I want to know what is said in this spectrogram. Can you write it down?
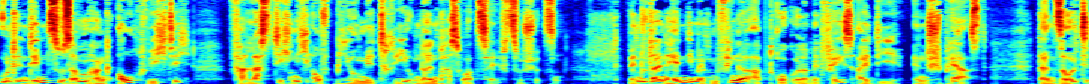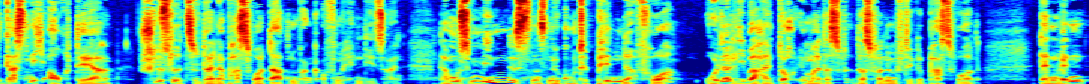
Und in dem Zusammenhang auch wichtig, verlass dich nicht auf Biometrie, um dein Passwort safe zu schützen. Wenn du dein Handy mit dem Fingerabdruck oder mit Face ID entsperrst, dann sollte das nicht auch der Schlüssel zu deiner Passwortdatenbank auf dem Handy sein. Da muss mindestens eine gute PIN davor oder lieber halt doch immer das, das vernünftige Passwort. Denn wenn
